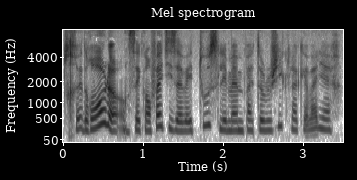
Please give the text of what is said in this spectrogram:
très drôle, c'est qu'en fait, ils avaient tous les mêmes pathologies que la cavalière.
